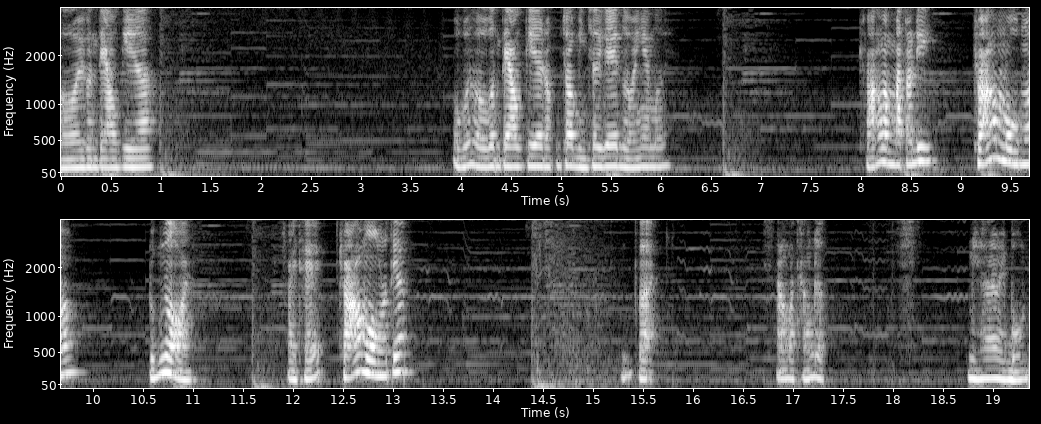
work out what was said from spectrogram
Ui con teo kia. Ôi ôi con teo kia nó không cho mình chơi game rồi anh em ơi. Choáng vào mặt nó đi. Choáng vào mồm nó. Đúng rồi. Phải thế. Choáng vào mồm nó tiếp. Đúng vậy. Sao mà thắng được? 12, 14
